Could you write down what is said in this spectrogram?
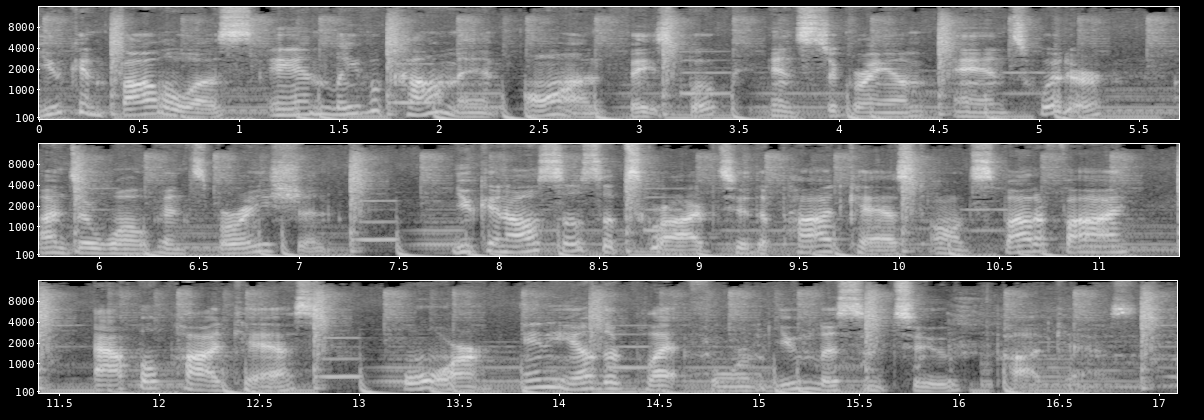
You can follow us and leave a comment on Facebook, Instagram, and Twitter under Wove Inspiration. You can also subscribe to the podcast on Spotify, Apple Podcasts, or any other platform you listen to podcasts.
